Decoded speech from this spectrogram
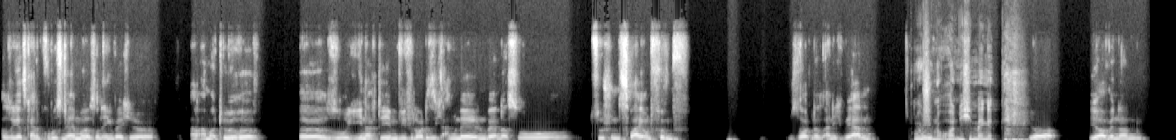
Also jetzt keine professionellen Models, sondern irgendwelche Amateure. Äh, so je nachdem, wie viele Leute sich anmelden, werden das so zwischen zwei und fünf. Sollten das eigentlich werden. Oh, schon eine ordentliche Menge. Ja, ja, wenn dann,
